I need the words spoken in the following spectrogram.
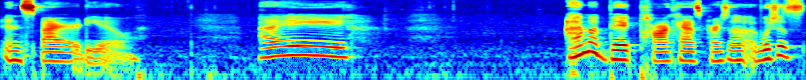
inspired you? I I'm a big podcast person, which is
